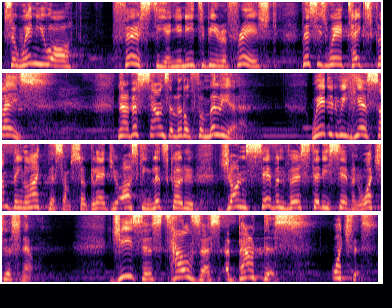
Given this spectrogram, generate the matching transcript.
So when you are thirsty and you need to be refreshed, this is where it takes place. Now, this sounds a little familiar. Where did we hear something like this? I'm so glad you're asking. Let's go to John 7, verse 37. Watch this now. Jesus tells us about this. Watch this.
